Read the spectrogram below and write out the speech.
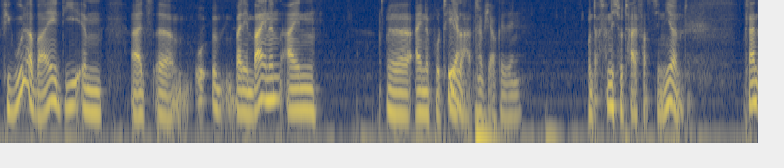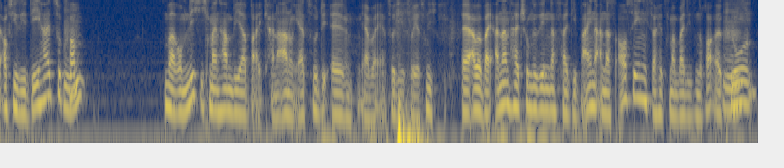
Figur dabei, die im, als äh, bei den Beinen ein, äh, eine Prothese ja, hat. habe ich auch gesehen. Und das fand ich total faszinierend. Klein auf diese Idee halt zu kommen. Mhm. Warum nicht? Ich meine, haben wir ja bei, keine Ahnung, R2D, äh, ja, bei R2D2 jetzt nicht, äh, aber bei anderen halt schon gesehen, dass halt die Beine anders aussehen. Ich sag jetzt mal bei diesen Ro äh, Klon, mhm.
